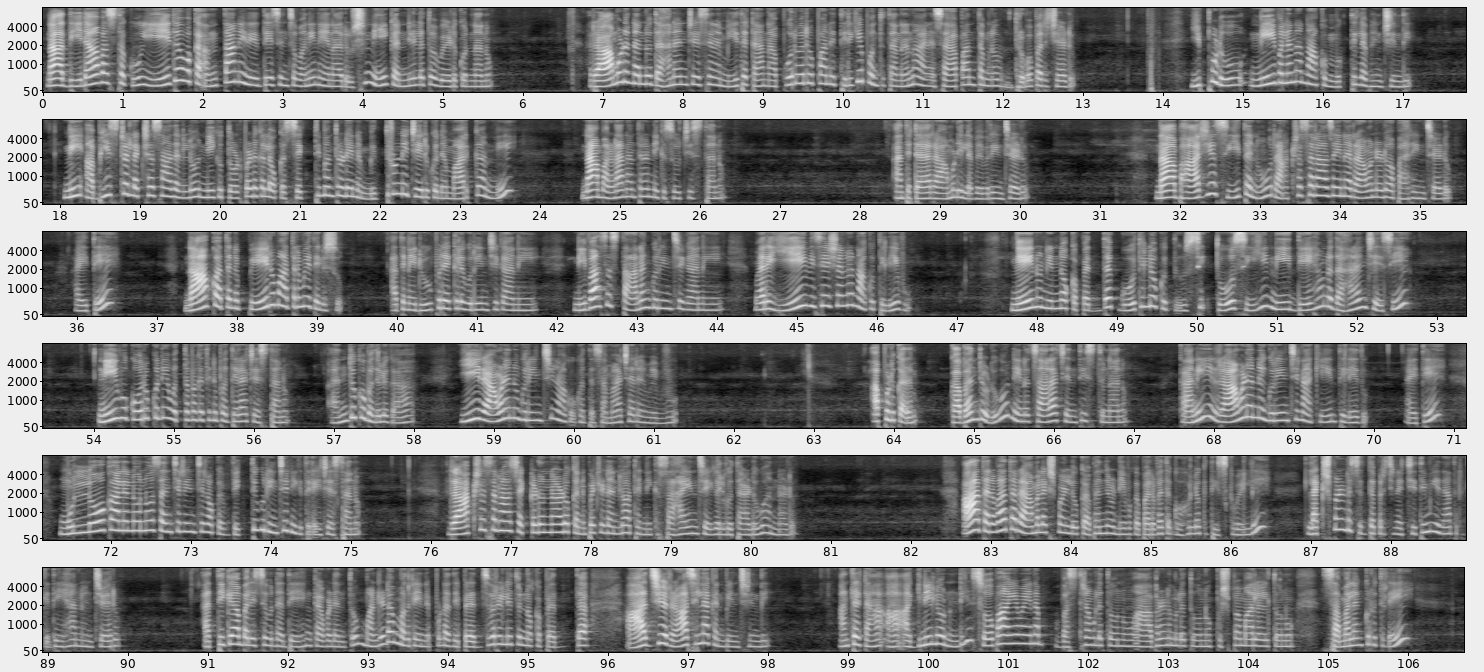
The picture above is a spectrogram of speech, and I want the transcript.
నా దీనావస్థకు ఏదో ఒక అంతాన్ని నిర్దేశించమని నేను ఆ ఋషిని కన్నీళ్ళతో వేడుకున్నాను. రాముడు నన్ను దహనం చేసిన మీదట నా పూర్వరూపాన్ని తిరిగి పొందుతానని ఆయన శాపాంతంను ధృవపరిచాడు. ఇప్పుడు నీ వలన నాకు ముక్తి లభించింది. నీ అభీష్ట లక్ష్య సాధనలో నీకు తోడ్పడగల ఒక శక్తిమంతుడైన మిత్రుణ్ణి చేరుకునే మార్గాన్ని నా మరణానంతరం నీకు సూచిస్తాను. అంతటా రాముడు ఇలా వివరించాడు. నా భార్య సీతను రాక్షసరాజైన రావణుడు అపహరించాడు. అయితే నాకు అతని పేరు మాత్రమే తెలుసు. అతని రూపురేఖల గురించి కానీ నివాస స్థానం గురించి కానీ మరి ఏ విశేషంలో నాకు తెలియవు. నేను నిన్న ఒక పెద్ద గోతిలోకి తూసి తోసి నీ దేహంను దహనం చేసి నీవు కోరుకునే ఉత్తమగతిని పొందేలా చేస్తాను. అందుకు బదులుగా ఈ రావణను గురించి నాకు కొంత సమాచారం ఇవ్వు. అప్పుడు కబంధుడు నేను చాలా చింతిస్తున్నాను. కానీ రావణుని గురించి నాకేం తెలియదు. అయితే ముల్లోకాలలోనూ సంచరించిన ఒక వ్యక్తి గురించి నీకు తెలియజేస్తాను రాక్షసరాజు ఎక్కడున్నాడో కనిపెట్టడంలో అతను నీకు సహాయం చేయగలుగుతాడు అన్నాడు. ఆ తర్వాత రామలక్ష్మణులు కబంధుడిని ఒక పర్వత గుహలోకి తీసుకువెళ్ళి లక్ష్మణుడు సిద్ధపరిచిన చితి మీద అతనికి దేహాన్ని ఉంచారు. అతిగా బలిసి ఉన్న దేహం కావడంతో మండడం మొదలైనప్పుడు అది ప్రజ్వరిల్లుతున్న ఒక పెద్ద ఆజ్య రాశిలా కనిపించింది. అంతటా ఆ అగ్నిలో నుండి శోభాయమైన వస్త్రములతోనూ ఆభరణములతోనూ పుష్పమాలలతోనూ సమలంకృతుడై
